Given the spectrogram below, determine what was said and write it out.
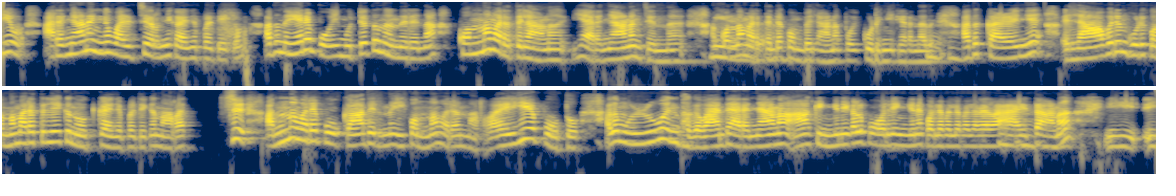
ഈ അരഞ്ഞാണ് ഇങ്ങനെ വലിച്ചെറിഞ്ഞു കഴിഞ്ഞപ്പോഴത്തേക്കും അത് നേരെ പോയി മുറ്റത്ത് നിന്നിരുന്ന കൊന്നമരത്തിലാണ് ഈ അരഞ്ഞാണം ചെന്ന് കൊന്നമരത്തിന്റെ കൊന്ന മരത്തിന്റെ കൊമ്പിലാണ് പോയി കുടുങ്ങിക്കിടന്നത്. അത് കഴിഞ്ഞ് എല്ലാവരും കൂടി കൊന്നമരത്തിലേക്ക് നോക്കി കഴിഞ്ഞപ്പോഴത്തേക്കും നിറച്ച് അന്ന് വരെ പൂക്കാതിരുന്ന ഈ കൊന്ന മരം നിറയെ പൂത്തു. അത് മുഴുവൻ ഭഗവാന്റെ അരഞ്ഞാണ്. ആ കിങ്ങിണികൾ പോലെ ഇങ്ങനെ കൊല്ല കൊല്ല കൊല്ല കൊല്ല ആയിട്ടാണ് ഈ ഈ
